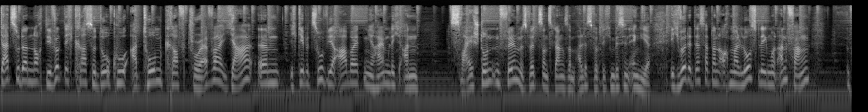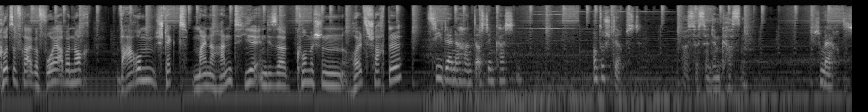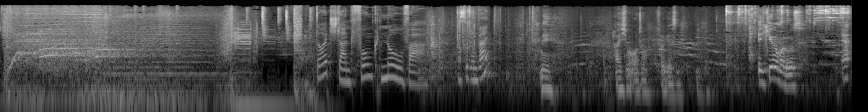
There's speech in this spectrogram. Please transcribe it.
Dazu dann noch die wirklich krasse Doku Atomkraft Forever. Ja, ähm, ich gebe zu, wir arbeiten hier heimlich an zwei Stunden Film. Es wird sonst langsam alles wirklich ein bisschen eng hier. Ich würde deshalb dann auch mal loslegen und anfangen. Kurze Frage vorher aber noch. Warum steckt meine Hand hier in dieser komischen Holzschachtel? Zieh deine Hand aus dem Kasten. Und du stirbst. Was ist in dem Kasten? Schmerz. Deutschlandfunk Nova. Hast du den Wein? Nee, habe ich im Auto vergessen. Ich gehe nochmal los. Ja.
